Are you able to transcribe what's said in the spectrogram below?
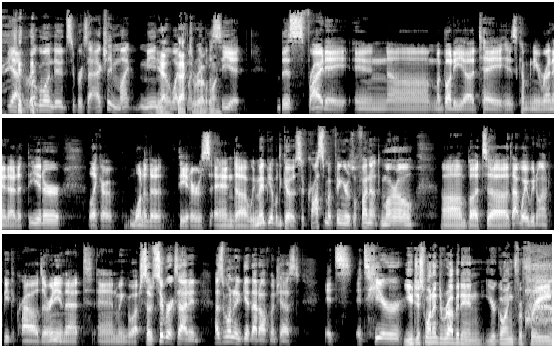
yeah, Rogue One, dude, super excited. Actually, might me and Yeah, my wife might be Rogue able One. to see it this Friday. In uh, my buddy uh, Tay, his company rented at a theater, like a one of the theaters, and uh, we might be able to go. So crossing my fingers, we'll find out tomorrow. Um, but uh, that way we don't have to beat the crowds or any of that, and we can go watch. So super excited. I just wanted to get that off my chest. It's it's here. You just wanted to rub it in. You're going for free.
